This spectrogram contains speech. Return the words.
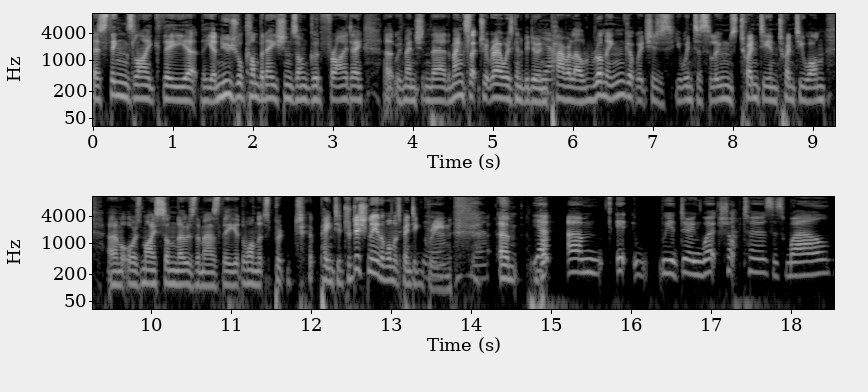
there's things like the uh, the unusual combinations on Good Friday uh, that we've mentioned there. The Manx Electric Railway is going to be doing Yeah. parallel running, which is your winter saloons 20 and 21, um, or as my son knows them as the the one that's pr- painted traditionally and the one that's painted Yeah, green. Yeah. Um, Yeah, but- um, it, we are doing workshop tours as well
